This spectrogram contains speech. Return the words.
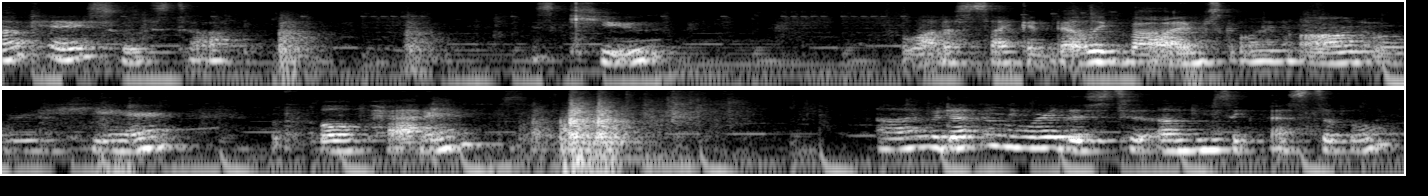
Okay, so this top is cute lot of psychedelic vibes going on over here with full patterns. I would definitely wear this to a music festival.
